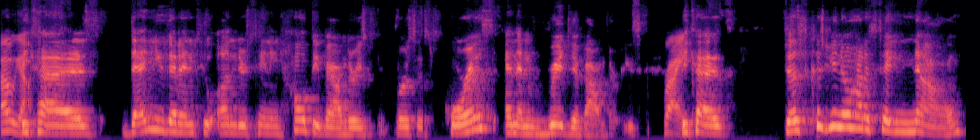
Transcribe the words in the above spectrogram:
Oh, yeah. Because then you get into understanding healthy boundaries versus porous and then rigid boundaries. Right. Because just because you know how to say no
